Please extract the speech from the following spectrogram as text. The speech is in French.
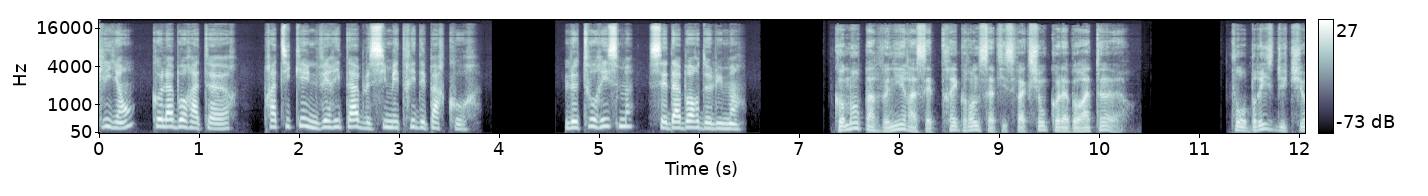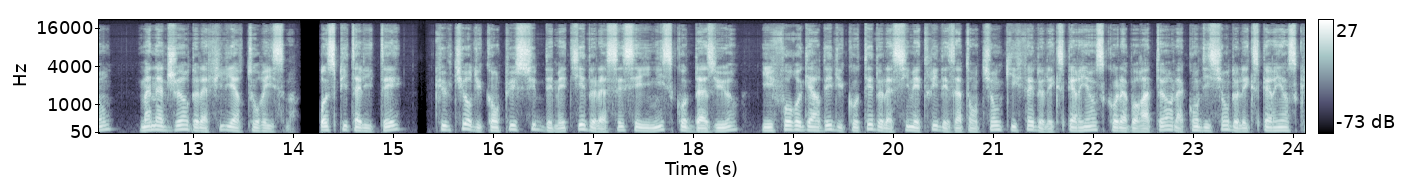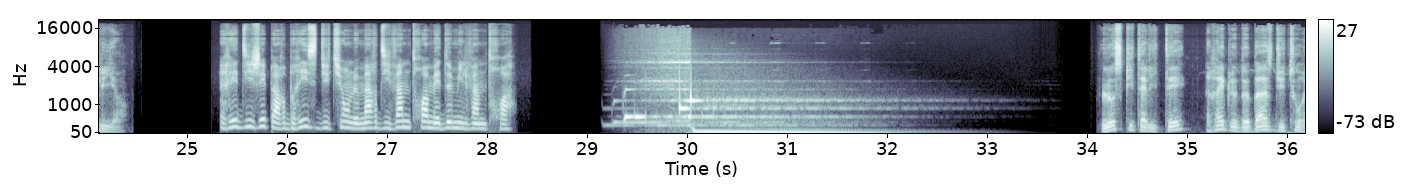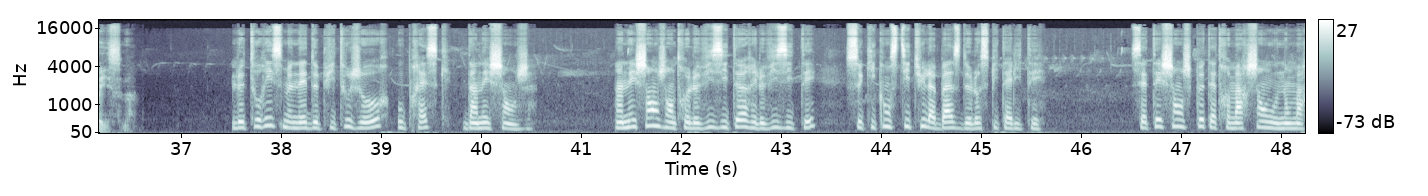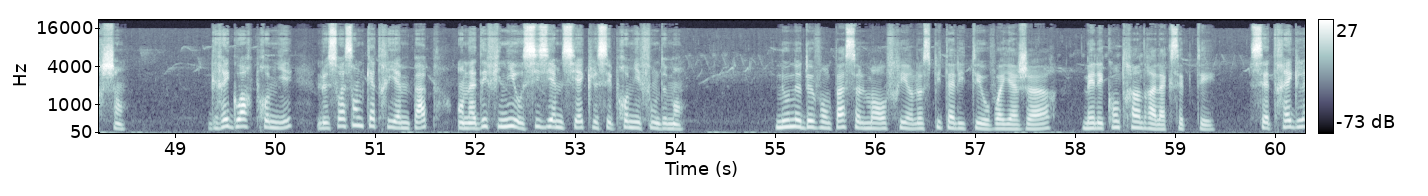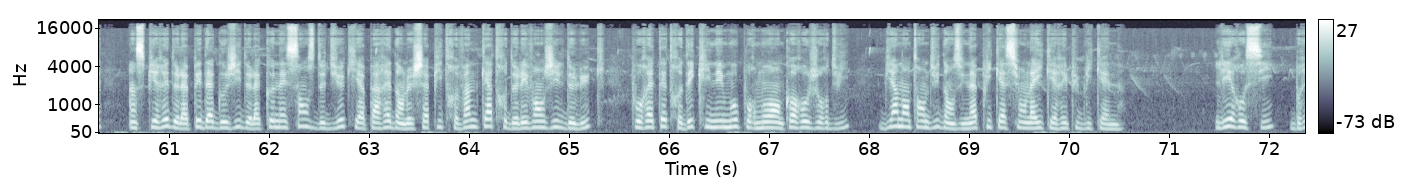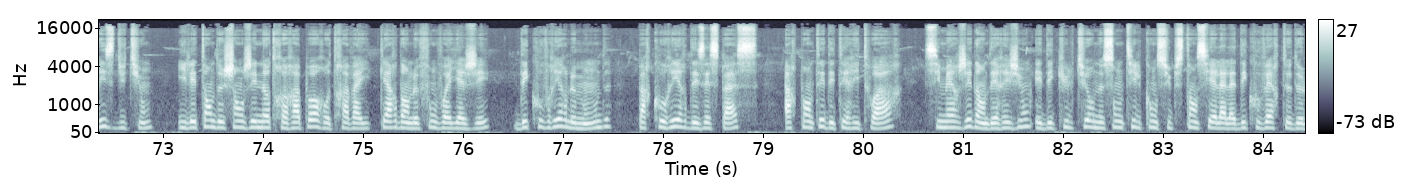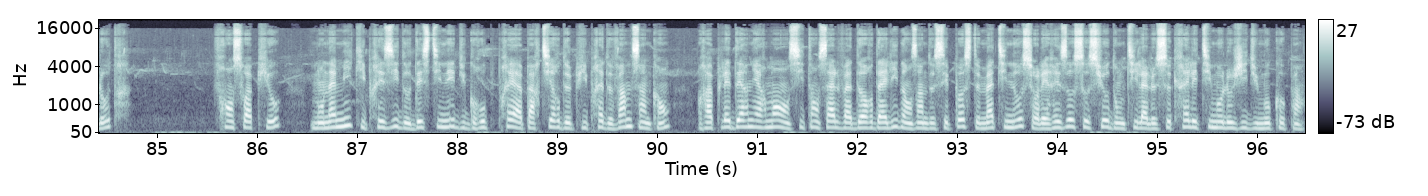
clients, collaborateurs, pratiquer une véritable symétrie des parcours. Le tourisme, c'est d'abord de l'humain. Comment parvenir à cette très grande satisfaction collaborateur? Pour Brice Dution, manager de la filière tourisme, hospitalité, culture du campus sud des métiers de la CCI Nice Côte d'Azur, il faut regarder du côté de la symétrie des attentions qui fait de l'expérience collaborateur la condition de l'expérience client. Rédigé par Brice Dution le mardi 23 mai 2023. L'hospitalité, règle de base du tourisme. Le tourisme naît depuis toujours, ou presque, d'un échange. Un échange entre le visiteur et le visité, ce qui constitue la base de l'hospitalité. Cet échange peut être marchand ou non marchand. Grégoire Ier, le 64e pape, en a défini au VIe siècle ses premiers fondements. Nous ne devons pas seulement offrir l'hospitalité aux voyageurs, mais les contraindre à l'accepter. Cette règle, inspirée de la pédagogie de la connaissance de Dieu qui apparaît dans le chapitre 24 de l'Évangile de Luc, pourrait être déclinée mot pour mot encore aujourd'hui, bien entendu dans une application laïque et républicaine. Lire aussi, Brice Dution, il est temps de changer notre rapport au travail, car dans le fond voyager, découvrir le monde, parcourir des espaces, arpenter des territoires, s'immerger dans des régions et des cultures ne sont-ils consubstantiels à la découverte de l'autre? François Piot, mon ami qui préside aux destinées du groupe Prêt à partir depuis près de 25 ans, rappelait dernièrement en citant Salvador Dali dans un de ses posts matinaux sur les réseaux sociaux dont il a le secret l'étymologie du mot copain.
